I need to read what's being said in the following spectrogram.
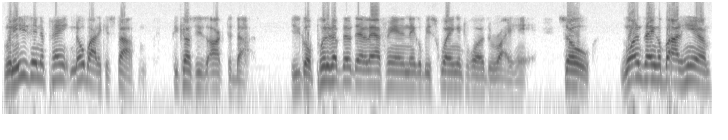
When he's in the paint, nobody can stop him because he's orthodox. He's gonna put it up there with that left hand, and they're gonna be swinging towards the right hand. So one thing about him,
